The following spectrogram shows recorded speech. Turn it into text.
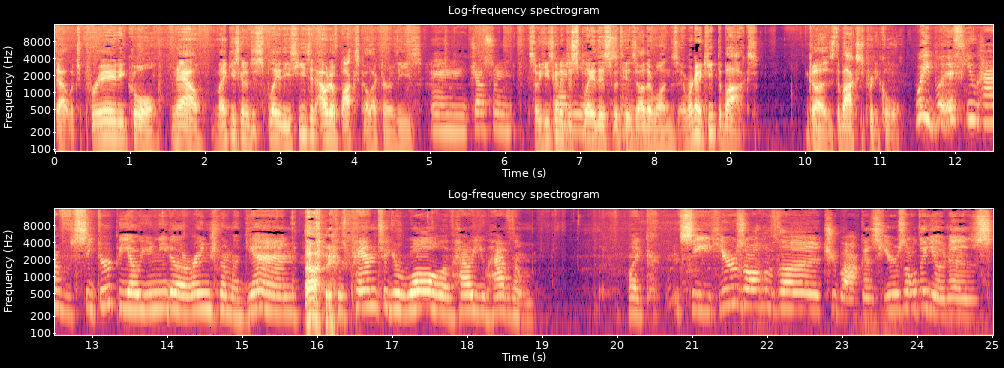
That looks pretty cool. Now, Mikey's going to display these. He's an out of box collector of these. And Justin, So he's going to display this with his other ones. And we're going to keep the box because the box is pretty cool. wait, but if you have C3PO, you need to arrange them again. Because pan to your wall of how you have them. Like, see, here's all of the Chewbacca's, here's all the Yodas,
